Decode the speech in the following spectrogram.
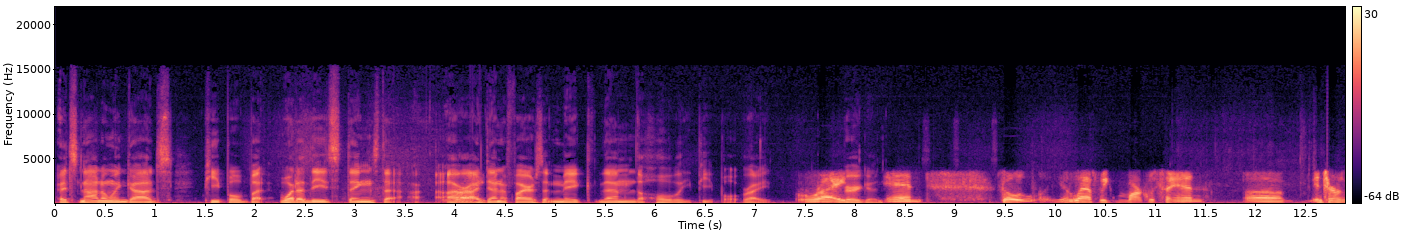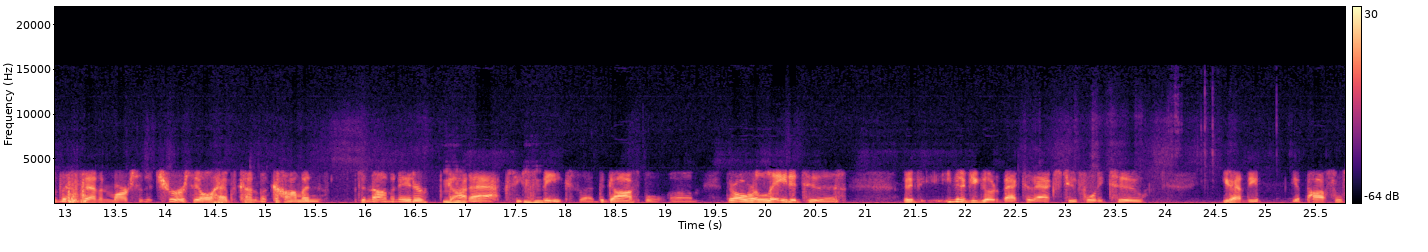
it's not only God's people, but what are these things that are, are Right. identifiers that make them the holy people? Right. Right. Very good. And so you know, last week, Mark was saying, uh, in terms of the seven marks of the church, they all have kind of a common denominator. Mm-hmm. God acts, He speaks, uh, the gospel. Um, they're all related to this. But if, even if you go back to Acts two forty two, you have the the apostles'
